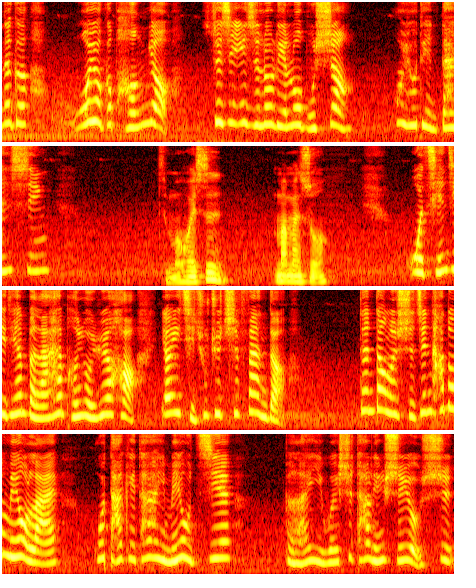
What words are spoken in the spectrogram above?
那个，我有个朋友最近一直都联络不上，我有点担心。怎么回事？慢慢说。我前几天本来和朋友约好要一起出去吃饭的，但到了时间他都没有来，我打给他也没有接。本来以为是他临时有事，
